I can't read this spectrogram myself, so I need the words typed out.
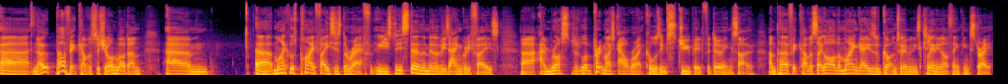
Uh, no, perfect covers for Shawn. Well done. Um, uh, Michaels pie faces the ref. He's, he's, still in the middle of his angry phase, uh, and Ross pretty much outright calls him stupid for doing so. And Perfect covers saying, "Oh, the mind games have gotten to him, and he's clearly not thinking straight."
